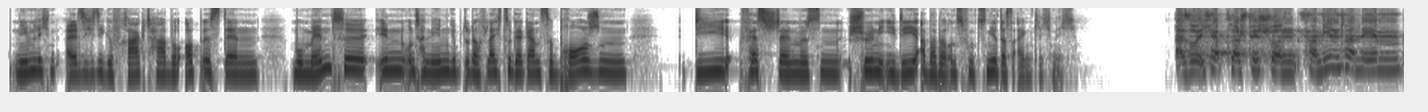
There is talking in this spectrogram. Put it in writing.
nämlich als ich sie gefragt habe, ob es denn Momente in Unternehmen gibt oder vielleicht sogar ganze Branchen, die feststellen müssen, schöne Idee, aber bei uns funktioniert das eigentlich nicht. Also ich habe zum Beispiel schon Familienunternehmen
